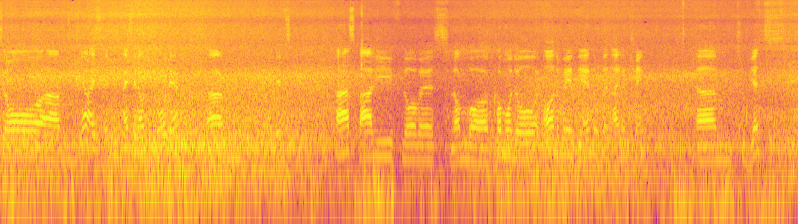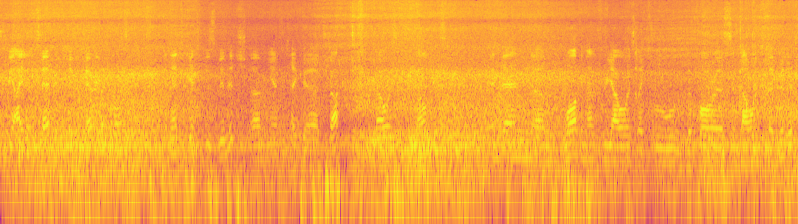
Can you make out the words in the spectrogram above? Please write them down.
So um, yeah, I, I set out to go there. Um, it's past Bali, Flores, Lombok, Komodo, all the way at the end of that island chain. Um, to get to the island itself, to take a ferry, of course. And then to get to this village, um, you have to take a truck, three hours through the mountains, and then um, walk another three hours like through the forest and down to that village.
